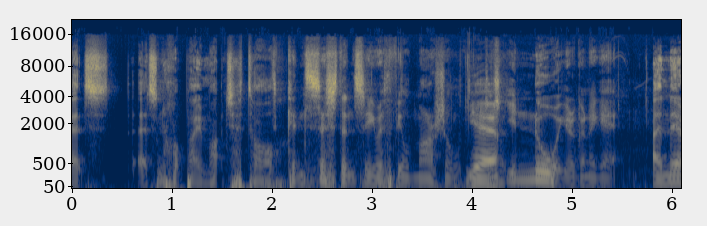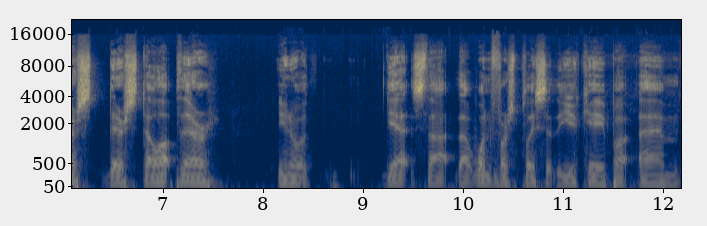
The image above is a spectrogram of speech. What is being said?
it's it's not by much at all, Consistency with Field Marshal. Yeah. Just- you know what you're going to get. and they're they're still up there. You know, yeah, it's that that one first place at the UK, but um,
